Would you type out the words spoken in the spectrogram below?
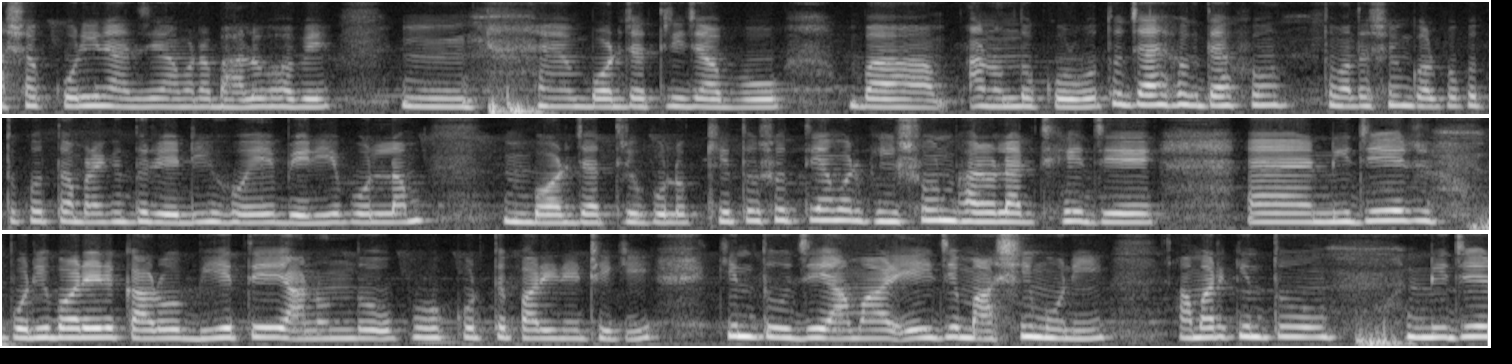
আশা করি না যে আমরা ভালোভাবে হ্যাঁ, বরযাত্রী যাব বা আনন্দ করব। তো যাই হোক দেখো তোমাদের সঙ্গে গল্প করতে করতে আমরা কিন্তু রেডি হয়ে বেরিয়ে পড়লাম বরযাত্রী উপলক্ষে। তো সত্যি আমার ভীষণ ভালো লাগছে যে নিজের পরিবারের কারও বিয়েতে আনন্দ উপভোগ করতে পারিনি ঠিকই। কিন্তু যে আমার এই যে মাসিমণি আমার কিন্তু নিজের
